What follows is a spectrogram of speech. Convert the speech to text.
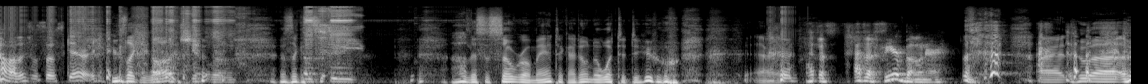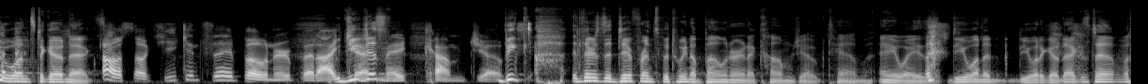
oh, this is so scary. He was like, Oh, "What?" It was like, "Oh, this is so romantic. I don't know what to do." All right, I have a, I have a fear boner. all right. Who uh, who wants to go next? Oh, so he can say boner, but I You can't just- make cum jokes. Bec- there's a difference between a boner and a cum joke, Tim. Anyways, do you want to do you want to go next, Tim?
